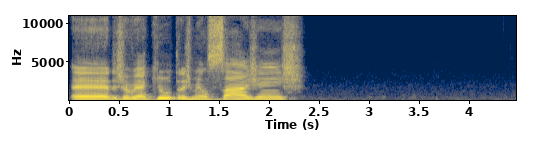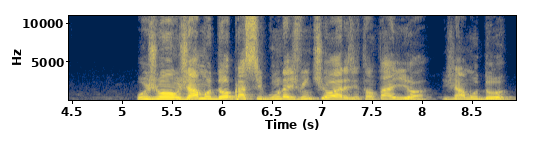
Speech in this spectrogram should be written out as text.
É, deixa eu ver aqui outras mensagens. O João já mudou para segunda às 20 horas, então tá aí, ó. Já mudou.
